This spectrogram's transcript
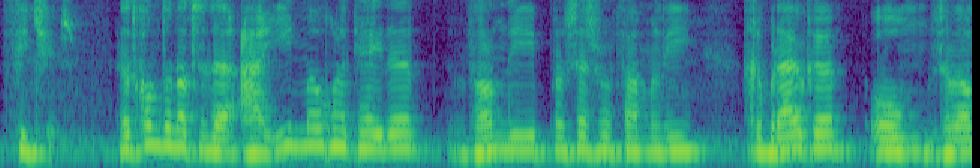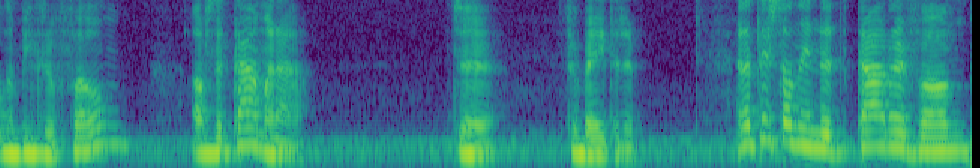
features. En dat komt omdat ze de AI-mogelijkheden van die processorfamilie gebruiken om zowel de microfoon als de camera te verbeteren. En dat is dan in het kader van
